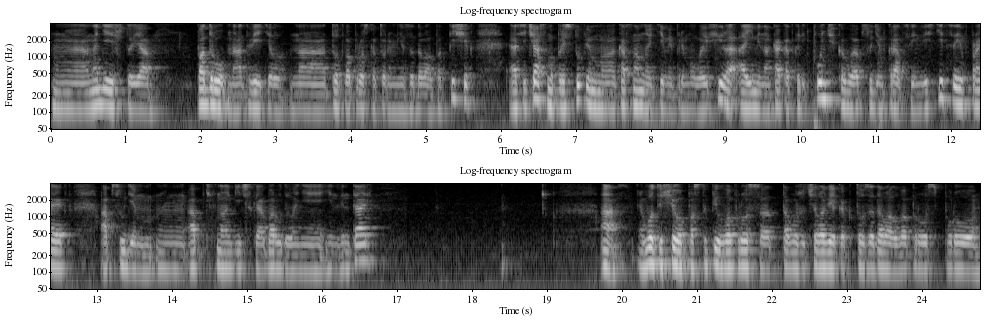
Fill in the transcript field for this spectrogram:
Надеюсь, что я подробно ответил на тот вопрос, который мне задавал подписчик. А сейчас мы приступим э, к основной теме прямого эфира, а именно как открыть пончиковую, обсудим вкратце инвестиции в проект, обсудим технологическое оборудование и инвентарь, а, вот еще поступил вопрос от того же человека, кто задавал вопрос про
